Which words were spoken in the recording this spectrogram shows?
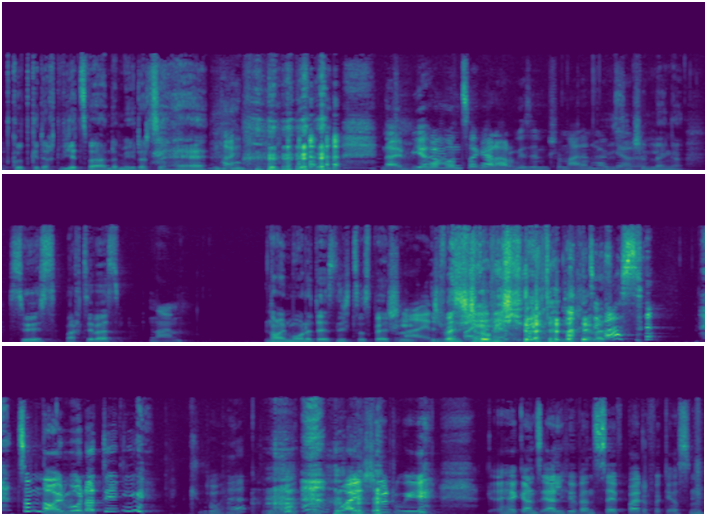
gerade gut gedacht, wir zwei und dann mir gedacht so, hä? Nein. Nein, wir haben unser, keine Ahnung, wir sind schon eineinhalb Wir Jahre. sind schon länger. Süß, macht ihr was? Nein. Neun Monate ist nicht so special. Nein. ich weiß nicht, wir ich gedacht habe, Macht ihr was. was? Zum neunmonatigen? So, hä? Why should we? Äh, ganz ehrlich, wir werden es safe beide vergessen.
